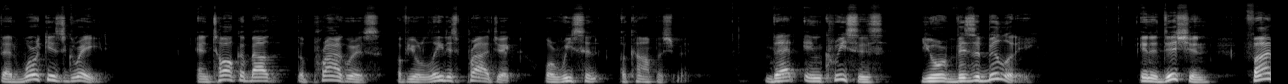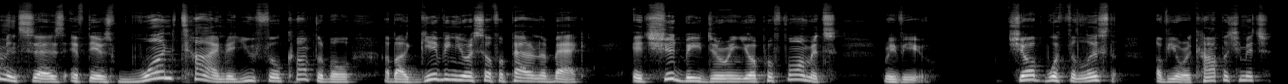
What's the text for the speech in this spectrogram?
that work is great and talk about the progress of your latest project or recent accomplishment that increases your visibility. In addition, Fineman says if there's one time that you feel comfortable about giving yourself a pat on the back, it should be during your performance review. Show up with the list of your accomplishments,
